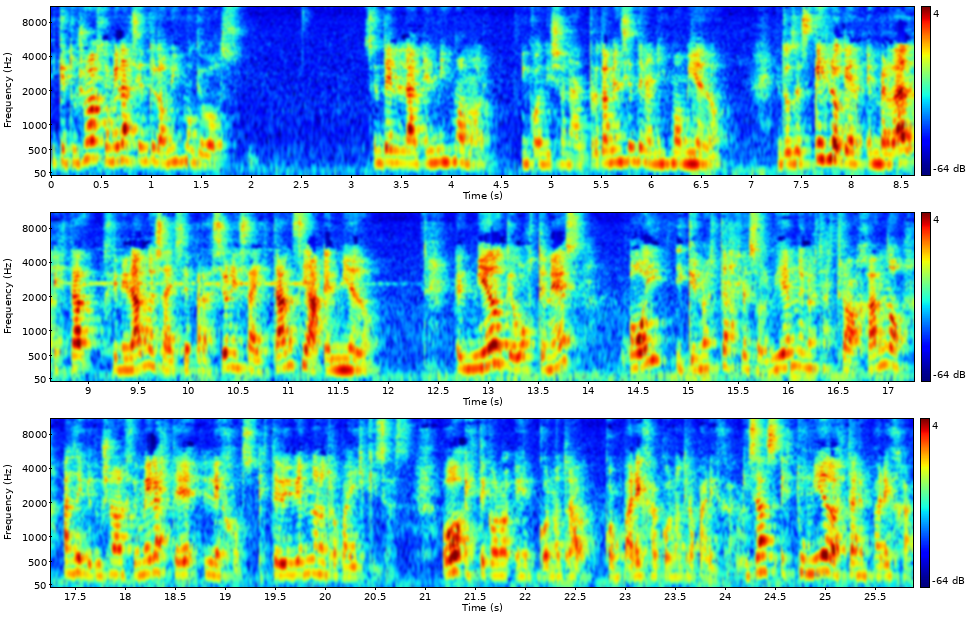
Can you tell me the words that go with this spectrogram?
y que tu llama gemela siente lo mismo que vos. Sienten el mismo amor incondicional, pero también sienten el mismo miedo entonces, ¿qué es lo que en verdad está generando esa separación, esa distancia? El miedo. El miedo que vos tenés hoy y que no estás resolviendo y no estás trabajando hace que tu llama gemela esté lejos, esté viviendo en otro país quizás. O esté con, eh, con, otra, con pareja, con otra pareja. Quizás es tu miedo a estar en pareja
